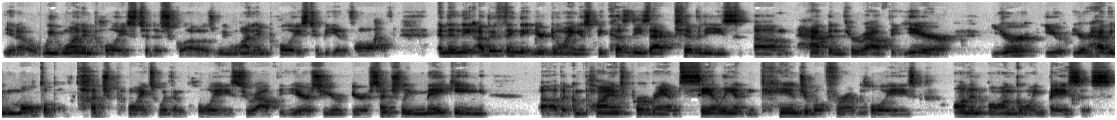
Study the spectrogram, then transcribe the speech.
You know, we want employees to disclose, we want employees to be involved. And then the other thing that you're doing is because these activities um, happen throughout the year, you're you, are having multiple touch points with employees throughout the year. So you're you're essentially making uh, the compliance program salient and tangible for employees on an ongoing basis.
